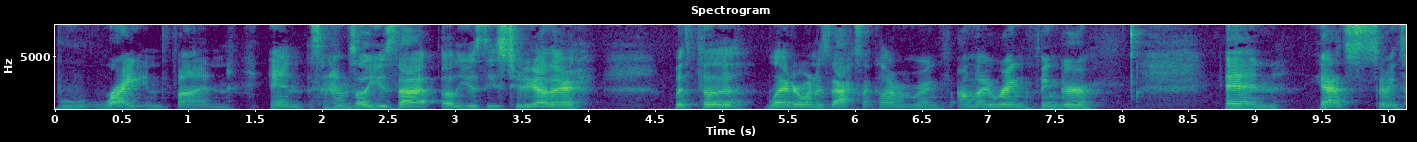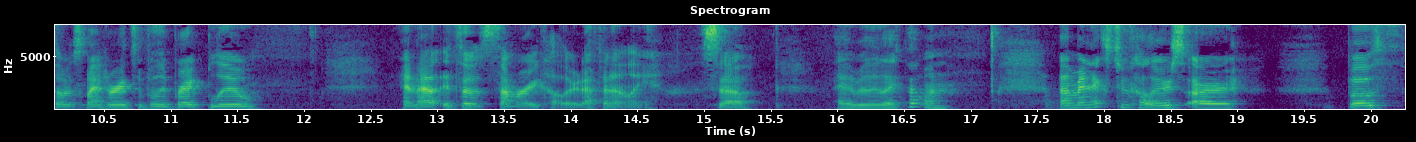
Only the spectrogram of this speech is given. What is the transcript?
bright and fun. And sometimes I'll use that, I'll use these two together with the lighter one is the accent color on my ring, on my ring finger. And yeah, it's, I mean, self-explanatory. It's a really bright blue. And it's a summery color, definitely. So I really like that one. Uh, my next two colors are both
